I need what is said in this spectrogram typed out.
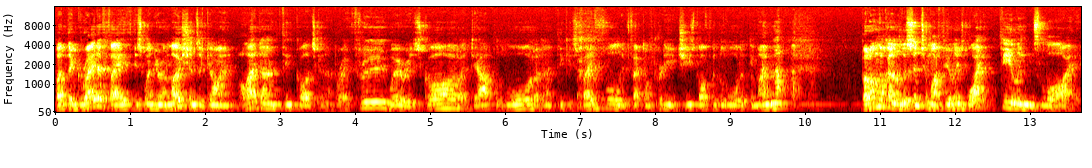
But the greater faith is when your emotions are going, I don't think God's going to break through. Where is God? I doubt the Lord. I don't think He's faithful. In fact, I'm pretty cheesed off with the Lord at the moment. But I'm not going to listen to my feelings. Why? Feelings lie.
